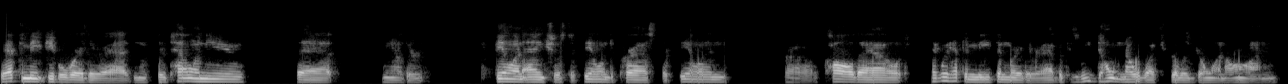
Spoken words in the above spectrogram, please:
We have to meet people where they're at, and if they're telling you that you know they're feeling anxious, they're feeling depressed, they're feeling uh, called out, I think we have to meet them where they're at because we don't know what's really going on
